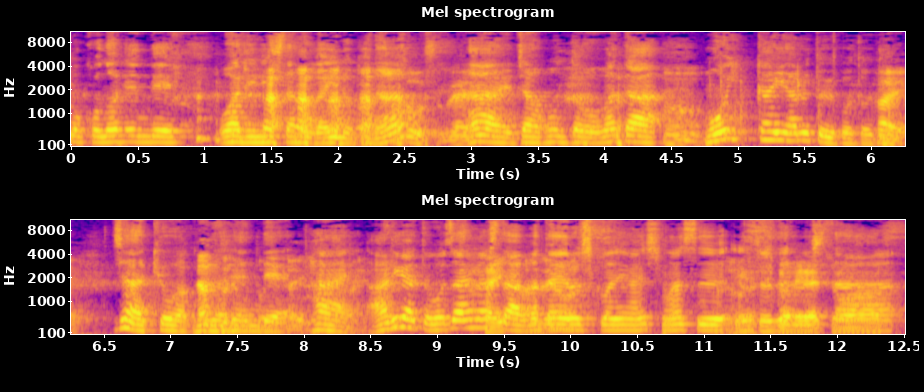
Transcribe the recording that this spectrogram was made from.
もこの辺で終わりにした方がいいのかな？そうですね。はい。じゃあ本当またうん。もう一回やるということで、はい。じゃあ今日はこの辺で、はい、はい。ありがとうございました。はい。またよろしくお願いします。ありがとうございました。す。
